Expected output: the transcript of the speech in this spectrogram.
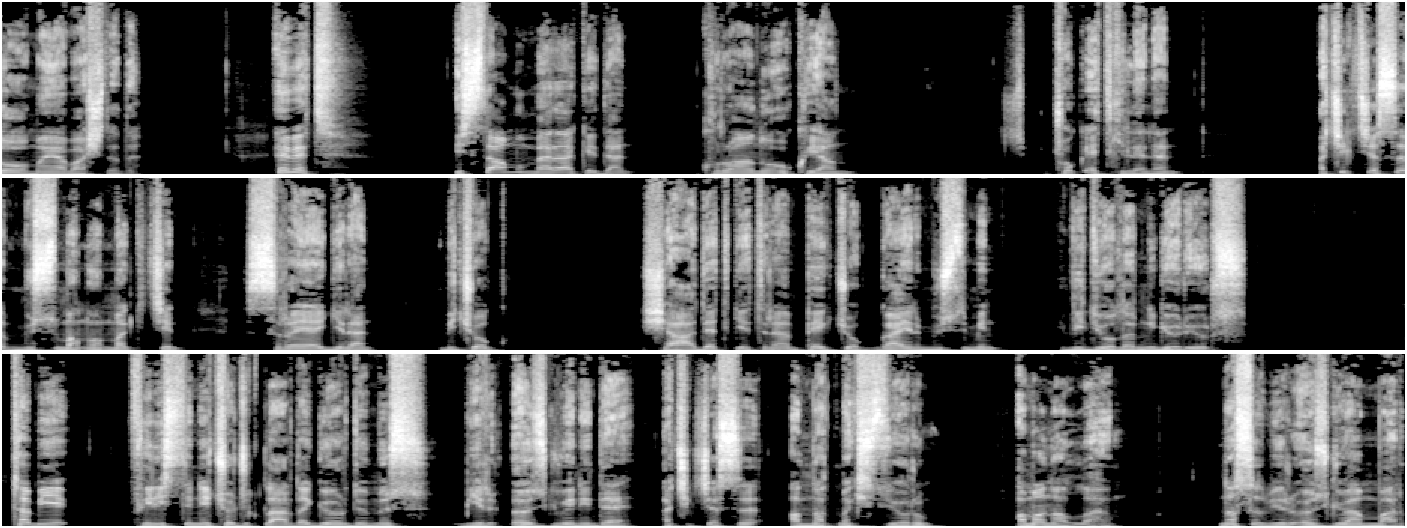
doğmaya başladı. Evet, İslam'ı merak eden, Kur'an'ı okuyan, çok etkilenen, açıkçası Müslüman olmak için sıraya giren birçok şehadet getiren pek çok gayrimüslimin videolarını görüyoruz. Tabii Filistinli çocuklarda gördüğümüz bir özgüveni de açıkçası anlatmak istiyorum. Aman Allah'ım nasıl bir özgüven var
